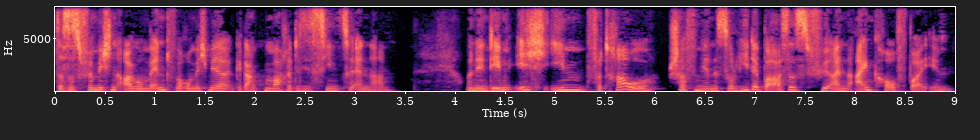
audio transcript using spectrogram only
das ist für mich ein Argument, warum ich mir Gedanken mache, dieses Theme zu ändern. Und indem ich ihm vertraue, schaffen wir eine solide Basis für einen Einkauf bei ihm.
